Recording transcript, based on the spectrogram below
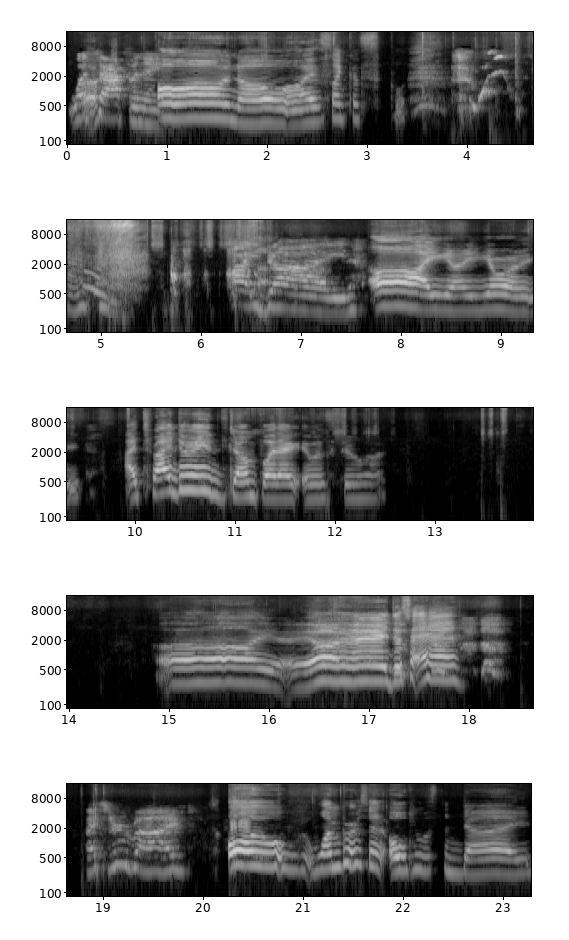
What's Uh, happening? Oh no! I It's like a. I died. oh, I, I. I tried doing a jump, but I, it was too hard. Yeah, just eh. I survived. Oh, one person almost died.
